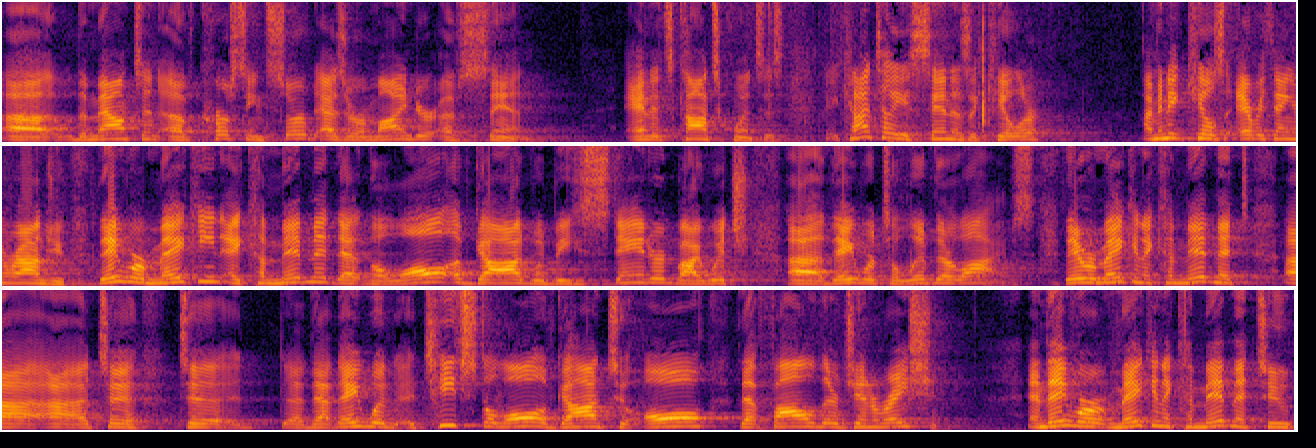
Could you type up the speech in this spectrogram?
uh, the mountain of cursing, served as a reminder of sin and its consequences. Can I tell you, sin is a killer? I mean, it kills everything around you. They were making a commitment that the law of God would be standard by which uh, they were to live their lives. They were making a commitment uh, uh, to, to, uh, that they would teach the law of God to all that follow their generation. And they were making a commitment to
